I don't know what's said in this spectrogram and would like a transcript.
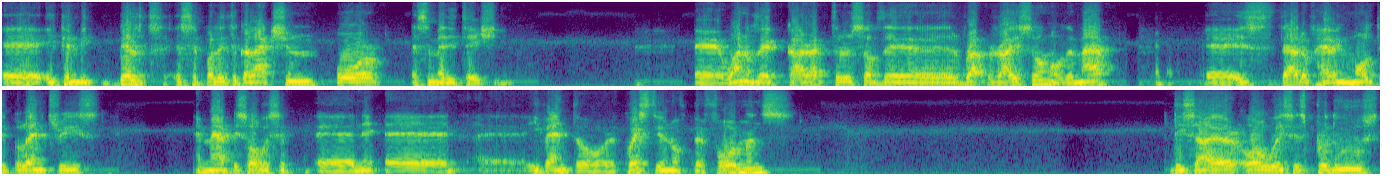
Uh, it can be built as a political action or as a meditation. Uh, one of the characters of the rhizome of the map uh, is that of having multiple entries. A map is always an event or a question of performance desire always is produced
